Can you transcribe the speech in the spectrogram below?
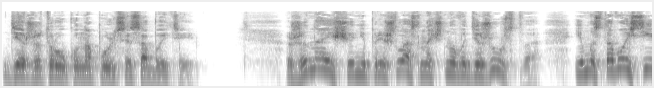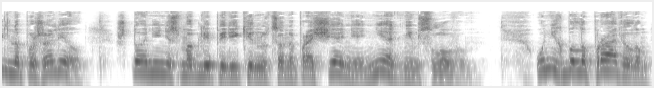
держат руку на пульсе событий. Жена еще не пришла с ночного дежурства, и мостовой сильно пожалел, что они не смогли перекинуться на прощание ни одним словом. У них было правилом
